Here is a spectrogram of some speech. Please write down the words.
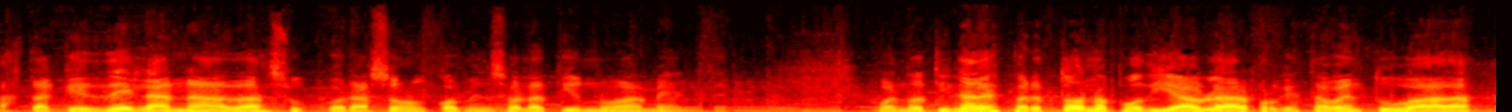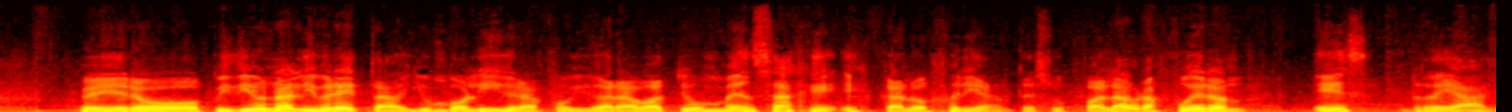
hasta que de la nada su corazón comenzó a latir nuevamente. Cuando Tina despertó no podía hablar porque estaba entubada, pero pidió una libreta y un bolígrafo y garabateó un mensaje escalofriante. Sus palabras fueron, es real.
